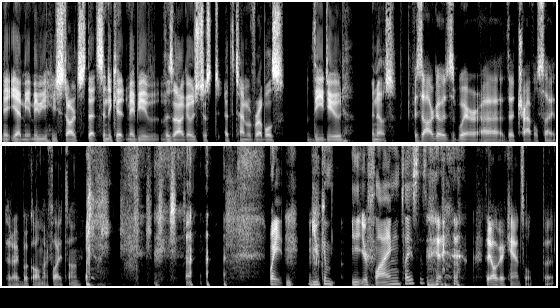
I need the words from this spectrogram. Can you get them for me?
Yeah, maybe he starts that syndicate. Maybe Vizago's just at the time of Rebels the dude. Who knows? Vizago is where uh, the travel site that I book all my flights on. Wait, you can you're flying places? they all get canceled, but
